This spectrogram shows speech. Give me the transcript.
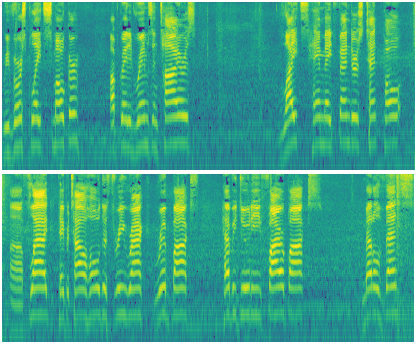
reverse plate smoker, upgraded rims and tires, lights, handmade fenders, tent pole, uh, flag, paper towel holder, three rack rib box, heavy duty firebox, metal vents.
